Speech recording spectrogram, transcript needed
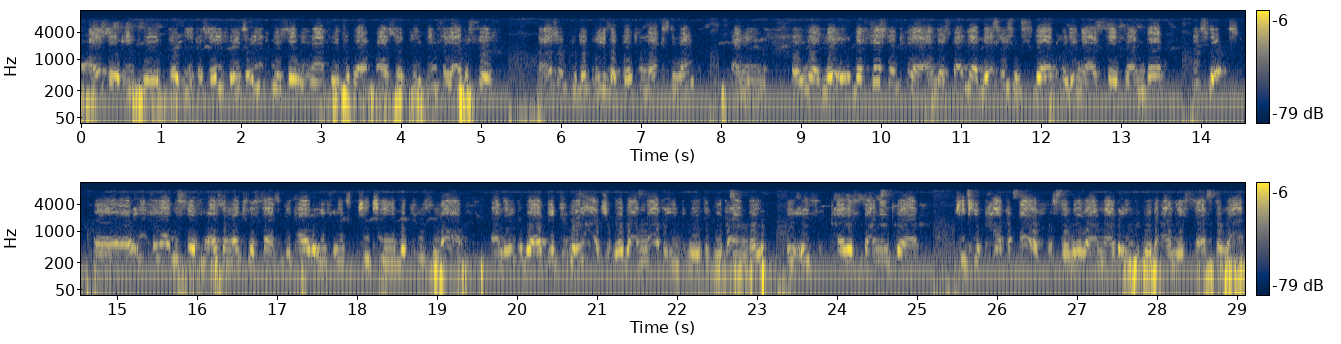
also include it. So if it's inclusive enough, it will also be infrared safe. Also, could you please go to next one? I mean, uh, yeah, the, the first I understand, yeah, this is still collinear safe, and uh, it's uh, infrared safe also makes sense because if its PT is too small and it will be too large, we will not include it and it, it corresponding to a PT cut off, so we will not include any first one.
